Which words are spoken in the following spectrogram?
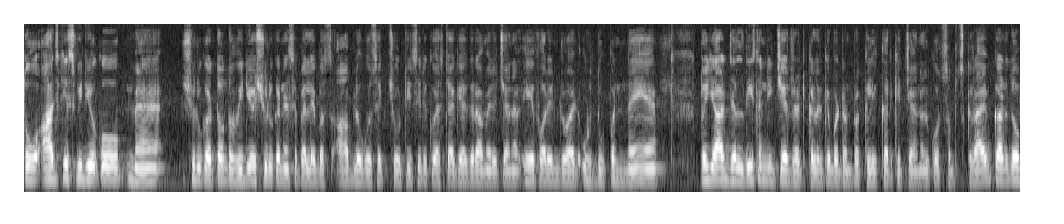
तो आज की इस वीडियो को मैं शुरू करता हूँ। तो वीडियो शुरू करने से पहले बस आप लोगों से एक छोटी सी रिक्वेस्ट है कि अगर आप मेरे channel A for Android Urdu पर नए हैं तो यार जल्दी से नीचे रेड कलर के बटन पर क्लिक करके चैनल को सब्सक्राइब कर दो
